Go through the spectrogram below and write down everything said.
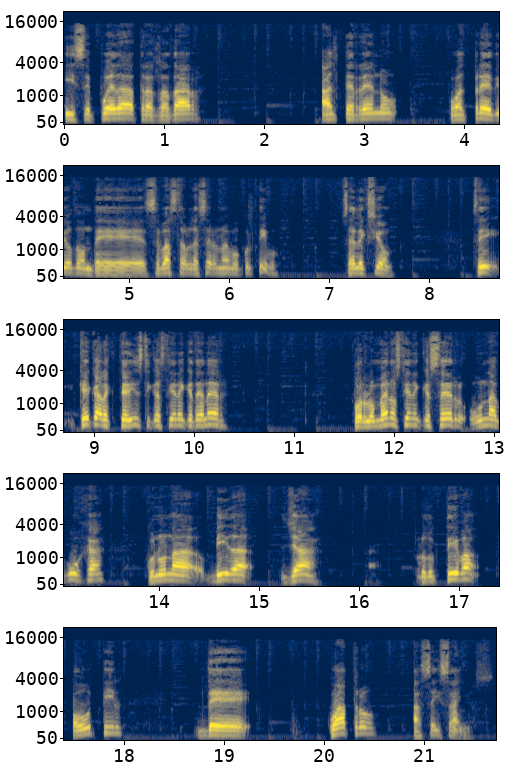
y se pueda trasladar al terreno o al predio donde se va a establecer un nuevo cultivo. Selección. ¿Sí? ¿Qué características tiene que tener? Por lo menos tiene que ser una aguja con una vida ya productiva o útil de 4 a 6 años.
